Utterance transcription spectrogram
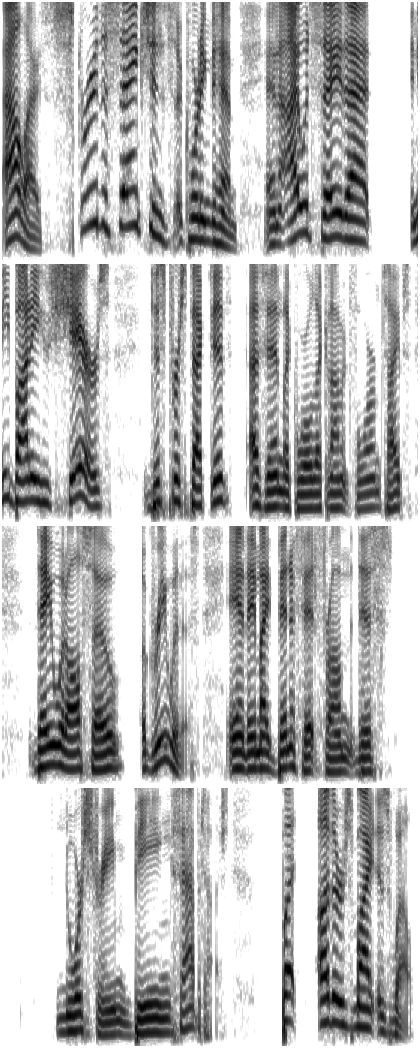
allies. Screw the sanctions, according to him. And I would say that anybody who shares this perspective, as in like World Economic Forum types, they would also agree with us. And they might benefit from this Nord Stream being sabotaged. But others might as well.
